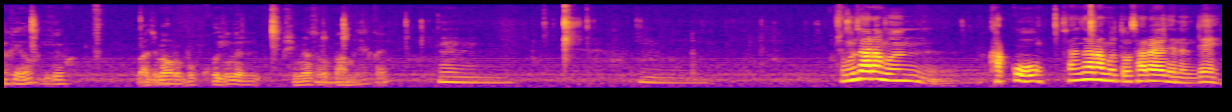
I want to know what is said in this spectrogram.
그러게요. 이게 마지막으로 뭐 고인을 빌면서 마무리할까요? 음, 음, 죽은 사람은 갖고 산 사람은 또 살아야 되는데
